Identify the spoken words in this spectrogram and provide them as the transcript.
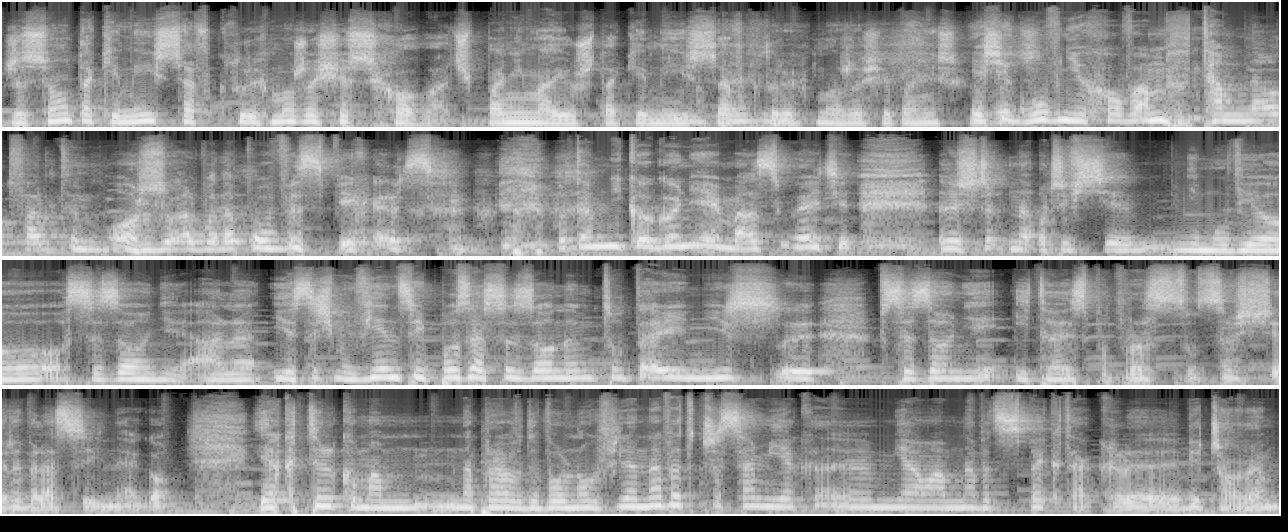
że są takie miejsca, w których może się schować. Pani ma już takie miejsca, no w których może się pani schować? Ja się głównie chowam tam na otwartym morzu albo na Półwyspie Helskim, bo tam nikogo nie ma. Słuchajcie, no, oczywiście nie mówię o, o sezonie, ale jesteśmy więcej poza sezonem tutaj niż y, w sezonie i to jest po prostu coś rewelacyjnego. Jak tylko mam naprawdę wolną chwilę, nawet czasami jak y, miałam nawet spektakl y, wieczorem,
